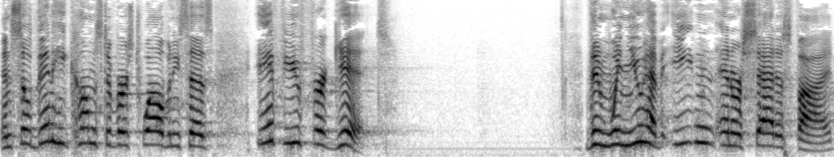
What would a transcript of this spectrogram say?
And so then he comes to verse 12 and he says, If you forget, then when you have eaten and are satisfied,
